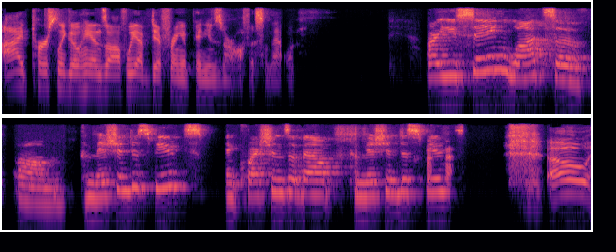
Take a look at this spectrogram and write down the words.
I personally go hands off. We have differing opinions in our office on that one. Are you seeing lots of um, commission disputes and questions about commission disputes? Oh,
